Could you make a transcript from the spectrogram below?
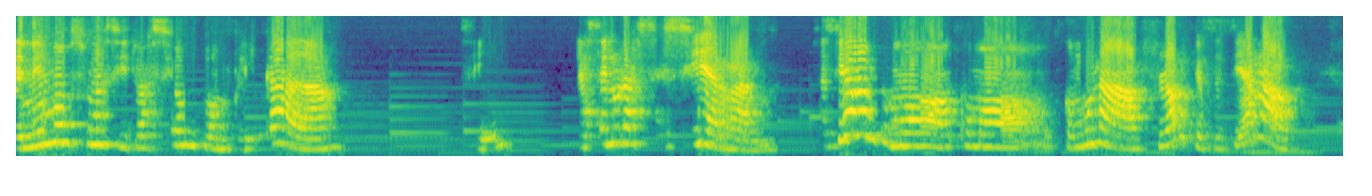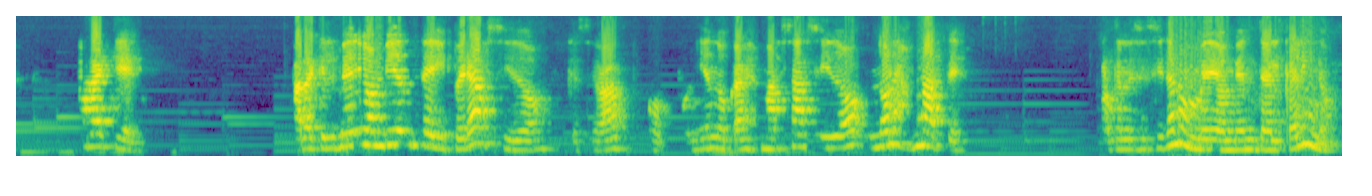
tenemos una situación complicada, ¿sí? las células se cierran se cierran como, como, como una flor que se cierra. ¿Para qué? Para que el medio ambiente hiperácido, que se va poniendo cada vez más ácido, no las mate. Porque necesitan un medio ambiente alcalino.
